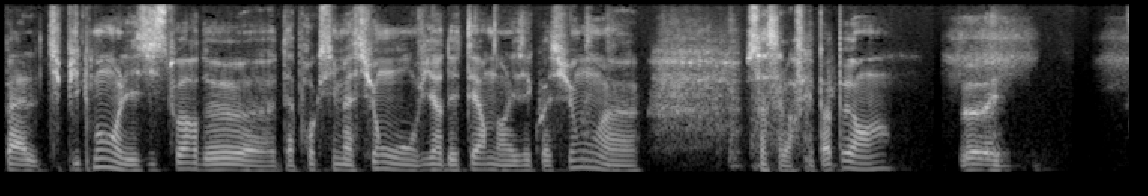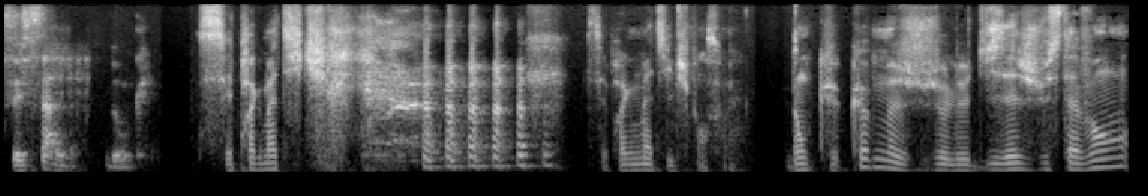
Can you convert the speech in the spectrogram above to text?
Bah, typiquement, les histoires euh, d'approximation où on vire des termes dans les équations, euh, ça, ça leur fait pas peur. Hein. Ouais, C'est sale, donc. C'est pragmatique. c'est pragmatique, je pense. Ouais. Donc, comme je le disais juste avant,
